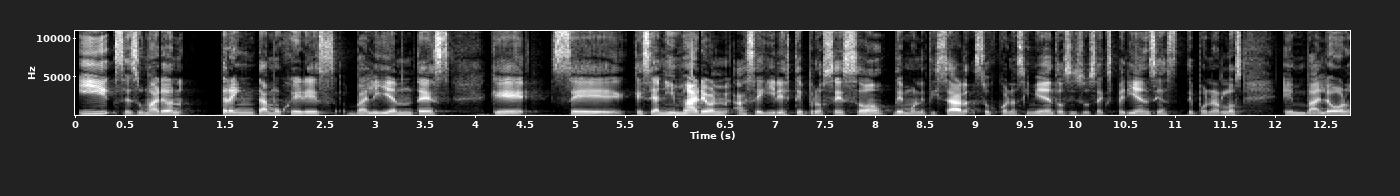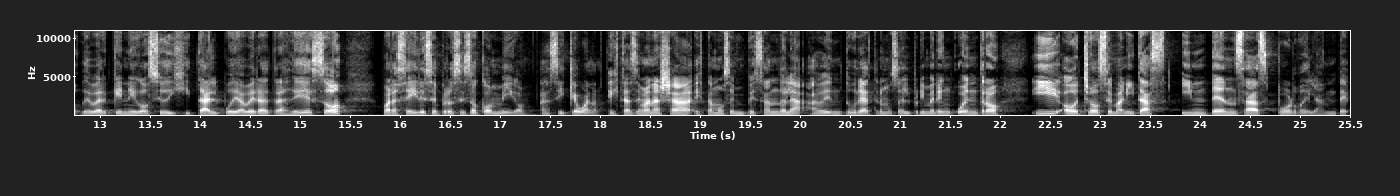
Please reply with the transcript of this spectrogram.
y se sumaron 30 mujeres valientes que se, que se animaron a seguir este proceso de monetizar sus conocimientos y sus experiencias, de ponerlos en valor, de ver qué negocio digital puede haber atrás de eso, para seguir ese proceso conmigo. Así que bueno, esta semana ya estamos empezando la aventura, tenemos el primer encuentro y ocho semanitas intensas por delante.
